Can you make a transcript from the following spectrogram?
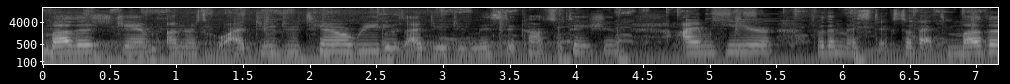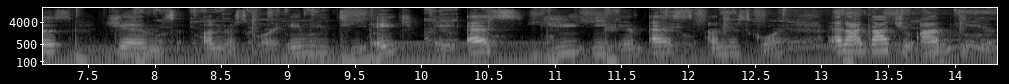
Mother's Gems underscore. I do do tarot readings, I do do mystic consultation. I'm here for the mystics. So that's Mother's Gems underscore M U T H A S G E M S underscore. And I got you. I'm here.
